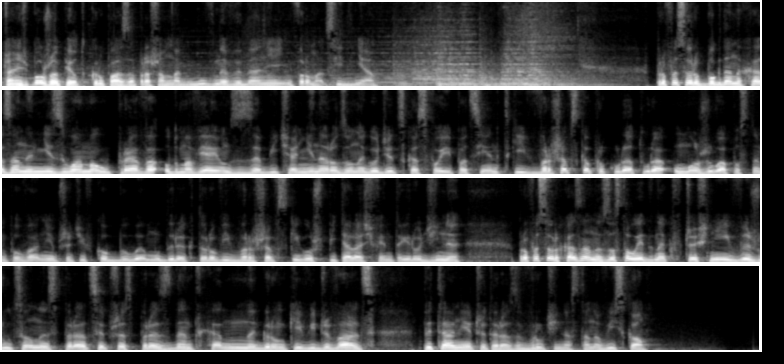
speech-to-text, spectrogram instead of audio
Szczęść Boże, Piotr Krupa, zapraszam na główne wydanie informacji dnia. Profesor Bogdan Hazan nie złamał prawa, odmawiając zabicia nienarodzonego dziecka swojej pacjentki. Warszawska prokuratura umorzyła postępowanie przeciwko byłemu dyrektorowi Warszawskiego Szpitala Świętej Rodziny. Profesor Hazan został jednak wcześniej wyrzucony z pracy przez prezydent Hannę Gronkiewicz-Walc. Pytanie, czy teraz wróci na stanowisko.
